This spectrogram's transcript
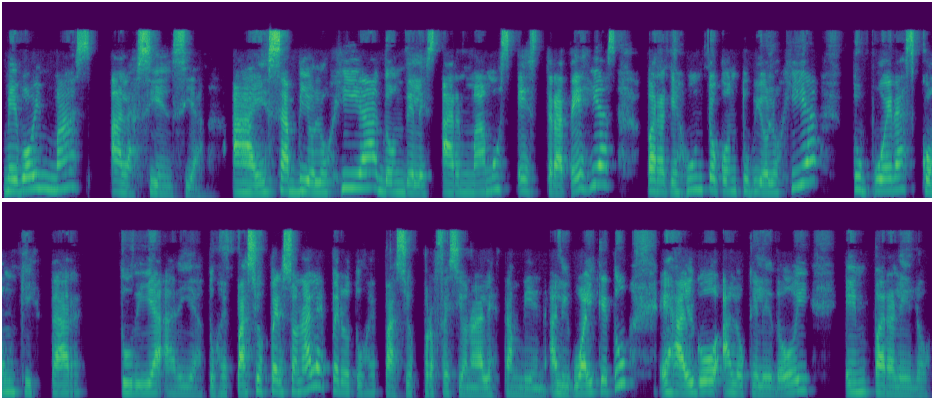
me voy más a la ciencia, a esa biología donde les armamos estrategias para que junto con tu biología tú puedas conquistar tu día a día, tus espacios personales, pero tus espacios profesionales también. Al igual que tú, es algo a lo que le doy en paralelo.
